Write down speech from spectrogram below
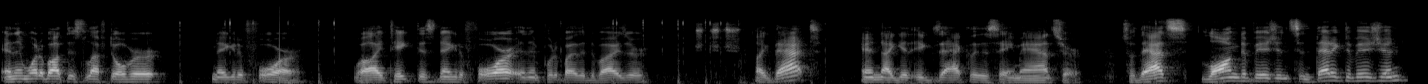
And then what about this leftover negative 4? Well, I take this negative 4 and then put it by the divisor. like that, and I get exactly the same answer. So that's long division, synthetic division.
